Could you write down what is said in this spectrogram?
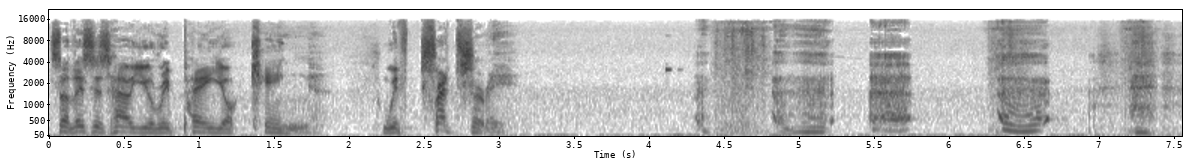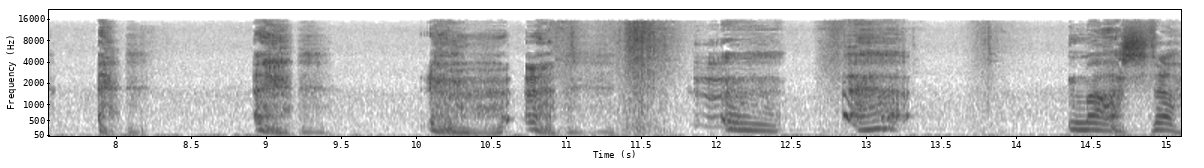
So this is how you repay your king? With treachery? Master.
